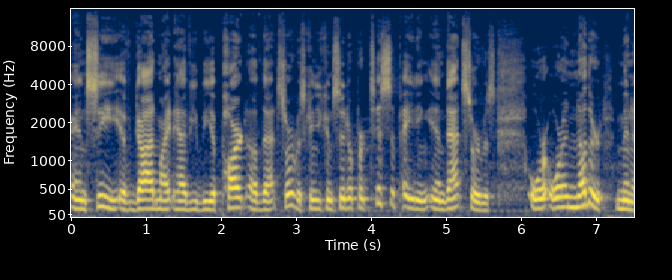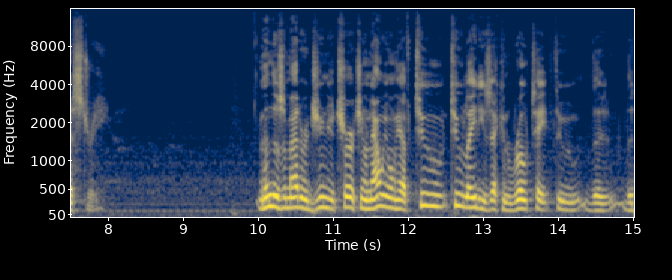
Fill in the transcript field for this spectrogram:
and see if God might have you be a part of that service? Can you consider participating in that service or, or another ministry? And then there's a matter of junior church. You know, now we only have two, two ladies that can rotate through the, the,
